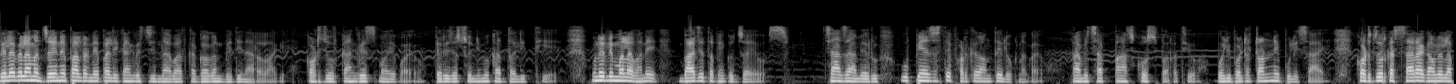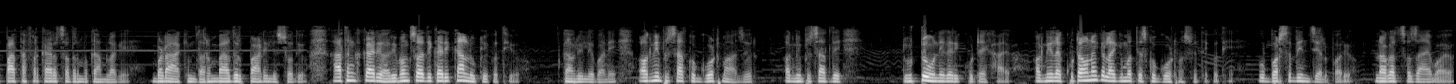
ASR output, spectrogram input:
बेला बेलामा जय नेपाल र नेपाली काङ्ग्रेस जिन्दाबादका गगनभेदी नारा लागे। कठजोर काङ्ग्रेसमय भयो। धेरैजसो निमुखा दलित थिए। उनीहरूले मलाई भने बाजे तपाईँको जय होस्। साँझ हामीहरू उपियाँ जस्तै फड्केर अन्तै लुक्न गयौँ। रामेछाप पाँच कोष पर थियो। भोलिपल्ट टन्नै पुलिस आए। कटजोरका सारा गाउँलेलाई पाता फर्काएर सदरमुकाम लगे। बडा हाकिम धर्मबहादुर पाडीले सोध्यो आतङ्ककारी हरिवंश अधिकारी कहाँ लुकेको थियो? गाउँले भने अग्निप्रसादको गोठमा हजुर। अग्निप्रसादले ढुट्टो हुने गरी कुटे खायो। अग्निलाई कुटाउनकै लागि म त्यसको गोठमा सुतेको थिएँ। ऊ वर्ष दिन जेल पर्यो। नगद सजाय भयो।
